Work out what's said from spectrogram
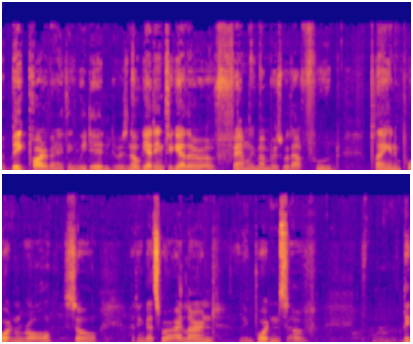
a big part of anything we did. There was no getting together of family members without food playing an important role. So I think that's where I learned the importance of the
